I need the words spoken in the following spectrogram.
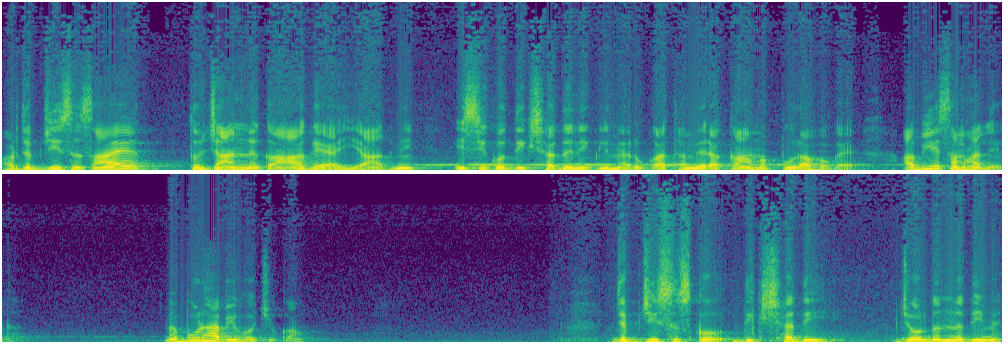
और जब जीसस आए तो जान ने कहा आ गया ये आदमी, इसी को दीक्षा देने के लिए मैं रुका था, मेरा काम अब पूरा हो गया। अब ये संभालेगा। मैं बूढ़ा भी हो चुका हूँ। जब जीसस को दीक्षा दी जोरदन नदी में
